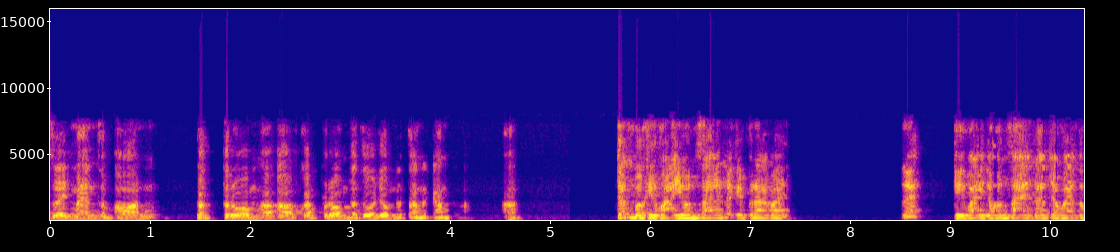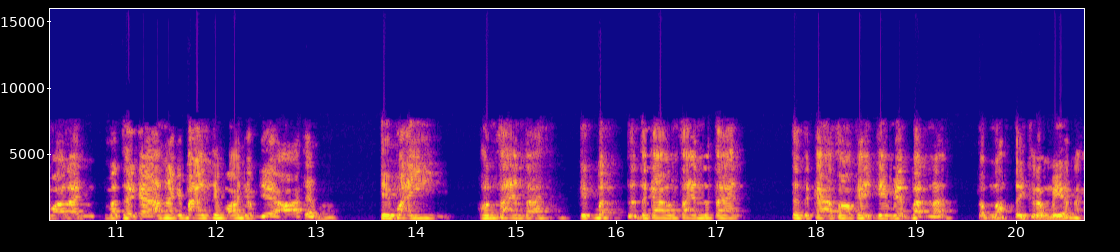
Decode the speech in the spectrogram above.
ស្រីម៉ែនសំអនគាត់ទ្រាំគាត់ព្រមទទួលយកទៅតន្តកម្មទាំងអស់អត់ចឹងបើគេវាយហ៊ុនសែនគេប្រាប់ហើយណាគេវាយទៅហ៊ុនសែនដល់ចាំមែនទៅមកមកធ្វើការណាគេបើកចំមកខ្ញុំនិយាយអត់ទេមកគេវាយហ៊ុនសែនតាគេបិទទឹកតការហ៊ុនសែនតាទឹកតការសគេគេមានបិទណាដំណោះទីក្រុងមានណា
